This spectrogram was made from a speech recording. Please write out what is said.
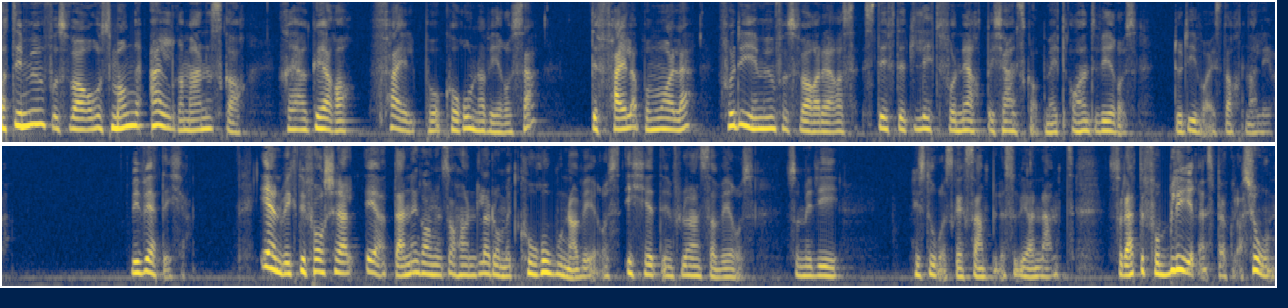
At immunforsvaret hos mange eldre mennesker reagerer feil på koronaviruset. Det feiler på målet fordi immunforsvaret deres stiftet litt for nært bekjentskap med et annet virus da de var i starten av livet. Vi vet ikke. En viktig forskjell er at denne gangen så handler det om et koronavirus, ikke et influensavirus, som i de historiske eksemplene som vi har nevnt. Så dette forblir en spekulasjon.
